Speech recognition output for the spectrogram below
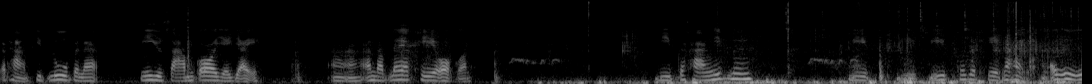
กระถางผิดรูปไปแล้ว มีอยู่สามก้อใหญ่ ๆ อ่า อันดับแรกเทออกก่อน บีบกระถางนิดนึง บีบ บีบ บีบเขาจะเทง่ายโอ้โห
